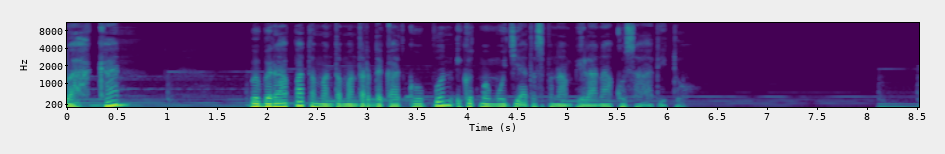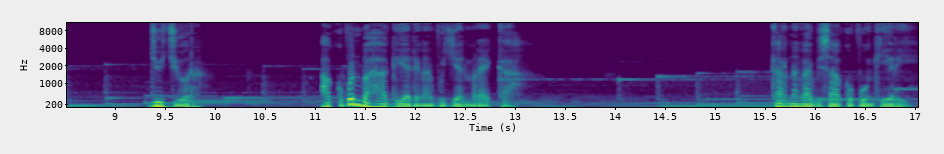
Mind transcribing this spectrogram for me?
Bahkan, beberapa teman-teman terdekatku pun ikut memuji atas penampilan aku saat itu. Jujur, aku pun bahagia dengan pujian mereka. Karena gak bisa aku pungkiri,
